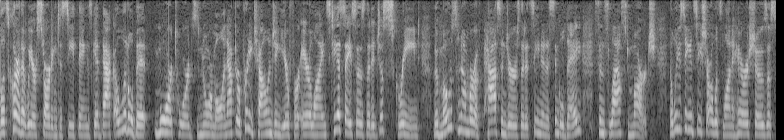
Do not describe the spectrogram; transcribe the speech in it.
Well, it's clear that we are starting to see things get back a little bit more towards normal. And after a pretty challenging year for airlines, TSA says that it just screened the most number of passengers that it's seen in a single day since last March. WCNC Charlotte's Lana Harris shows us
